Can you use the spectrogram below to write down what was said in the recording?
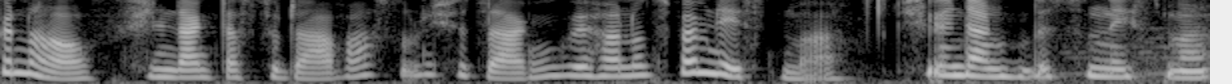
genau, vielen Dank, dass du da warst. Und ich würde sagen, wir hören uns beim nächsten Mal. Vielen Dank, bis zum nächsten Mal.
